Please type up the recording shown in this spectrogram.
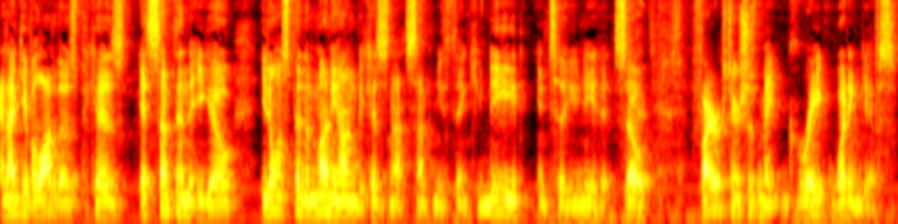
And I give a lot of those because it's something that you go, you don't want to spend the money on because it's not something you think you need until you need it. So fire extinguishers make great wedding gifts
